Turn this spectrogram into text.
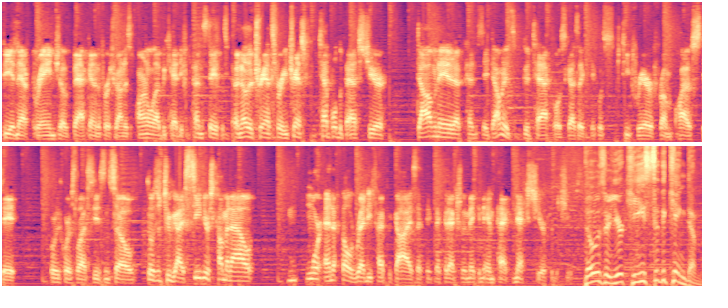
be in that range of back end of the first round is Arnold Ebiketie from Penn State. Another transfer. He transferred from Temple the past year, dominated at Penn State, dominated some good tackles. Guys like Nicholas Petit Frere from Ohio State over the course of last season. So those are two guys, seniors coming out more NFL ready type of guys, I think that could actually make an impact next year for the Chiefs. Those are your keys to the kingdom.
